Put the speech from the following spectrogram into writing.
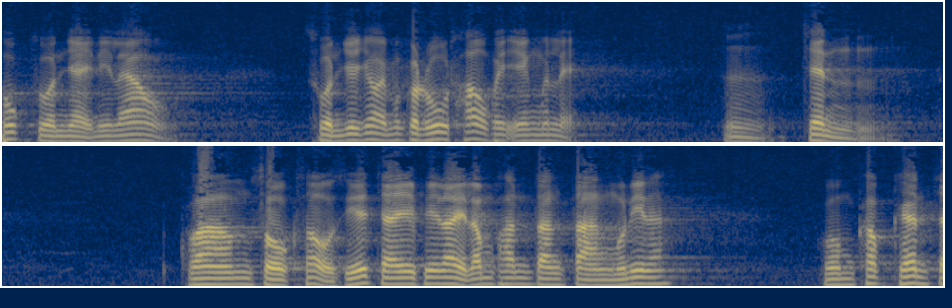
ทุกส่วนใหญ่นี้แล้ว ส่วนย่อยๆมันก็รู้เท่าไปเองมันแหละเช่น ความโศกเศร้าเสียใจพิไรลำพันธ์ต่างๆหมดนี้นะความคับแค้นใจ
